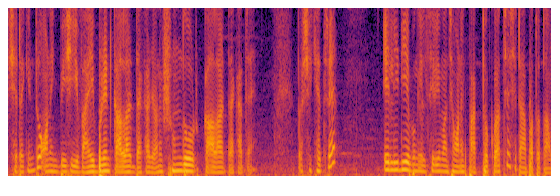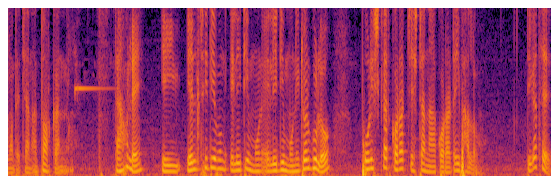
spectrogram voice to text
সেটা কিন্তু অনেক বেশি ভাইব্রেন্ট কালার দেখা যায়, অনেক সুন্দর কালার দেখা যায়। তো সেক্ষেত্রে এলইডি এবং এলসিডির মাঝে অনেক পার্থক্য আছে, সেটা আপাতত আমাদের জানার দরকার নেই। তাহলে এই এলসিডি এবং এলইডি এলইডি মনিটরগুলো পরিষ্কার করার চেষ্টা না করাটাই ভালো। ঠিক আছে?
